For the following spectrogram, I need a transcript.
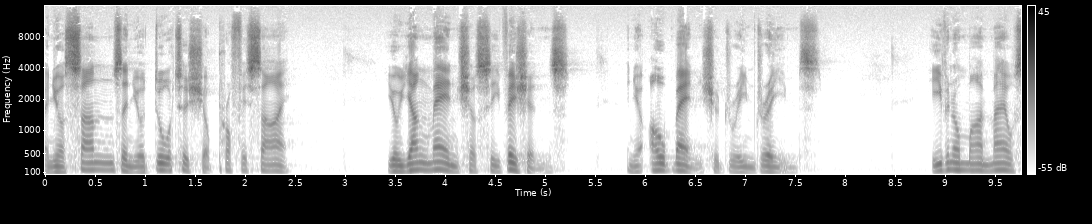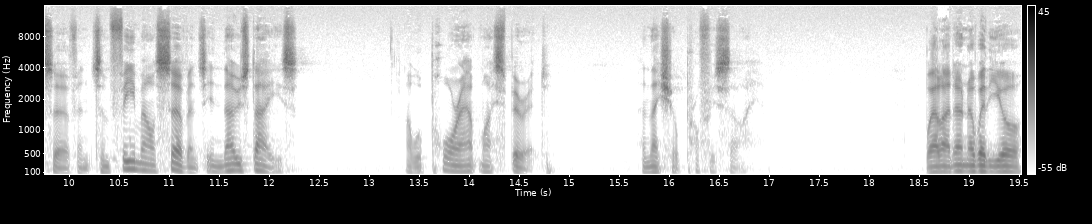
And your sons and your daughters shall prophesy. Your young men shall see visions, and your old men shall dream dreams. Even on my male servants and female servants in those days, I will pour out my spirit, and they shall prophesy. Well, I don't know whether you're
